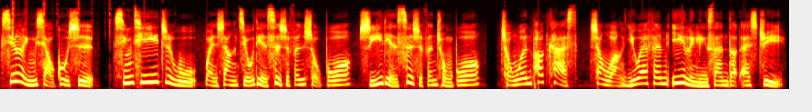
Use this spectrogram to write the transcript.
心灵小故事，星期一至五晚上九点四十分首播，十一点四十分重播。重温 Podcast，上网 U F M 一零零三 t S G。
